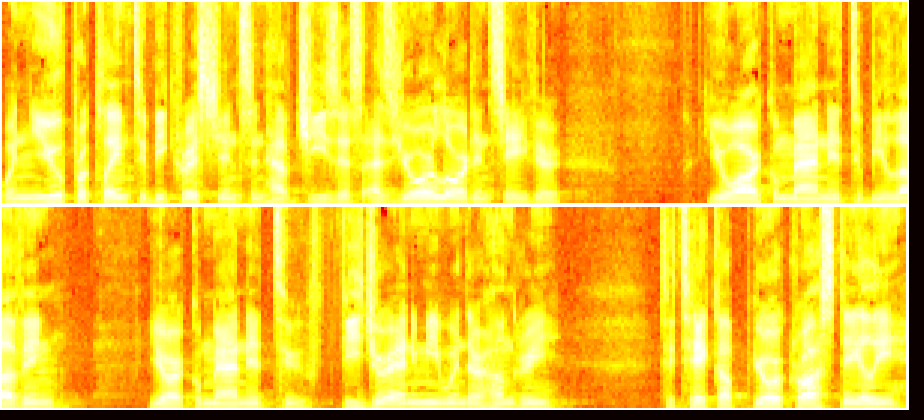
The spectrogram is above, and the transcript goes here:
When you proclaim to be Christians and have Jesus as your Lord and Savior, you are commanded to be loving. You are commanded to feed your enemy when they're hungry, to take up your cross daily,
